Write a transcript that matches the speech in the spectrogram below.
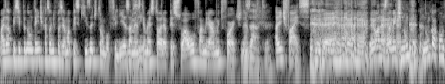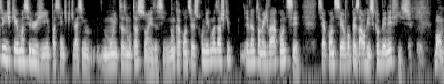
Mas, a princípio, não tem indicação de fazer uma pesquisa de trombofilias, a menos que tenha uma história pessoal ou familiar muito forte, né? Exato. A gente faz. é, eu, honestamente, nunca, nunca contraindiquei uma cirurgia em paciente que tivesse muitas mutações, assim. Nunca aconteceu isso comigo, mas acho que, eventualmente, vai acontecer. Se acontecer, eu vou pesar o risco e o benefício. Bom,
